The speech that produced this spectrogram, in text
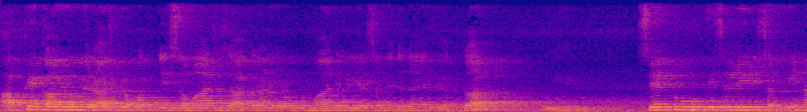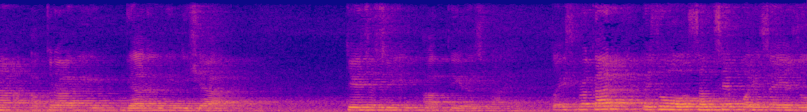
आपके काव्यों में राष्ट्रभक्ति समाज, जागरण एवं मानवीय संवेदनाएँ व्यक्त हुई है। सेतु, बिजली, सकीना, अकरावी, ग्यारहवीं दिशा तेजसी आपकी रचना है। तो इस प्रकार ये जो संक्षेप परिचय, जो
